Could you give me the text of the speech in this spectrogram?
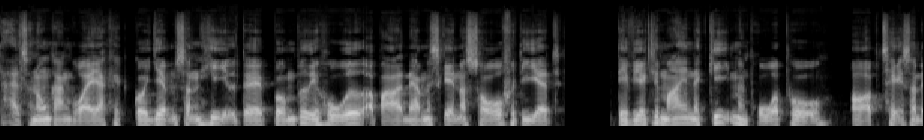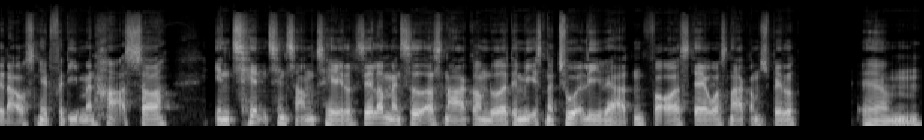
der er altså nogle gange, hvor jeg kan gå hjem sådan helt øh, bumpet i hovedet, og bare nærmest skal ind og sove, fordi at det er virkelig meget energi, man bruger på at optage sådan et afsnit, fordi man har så intens en samtale, selvom man sidder og snakker om noget af det mest naturlige i verden for os, der er jo at snakke om spil. Øhm,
